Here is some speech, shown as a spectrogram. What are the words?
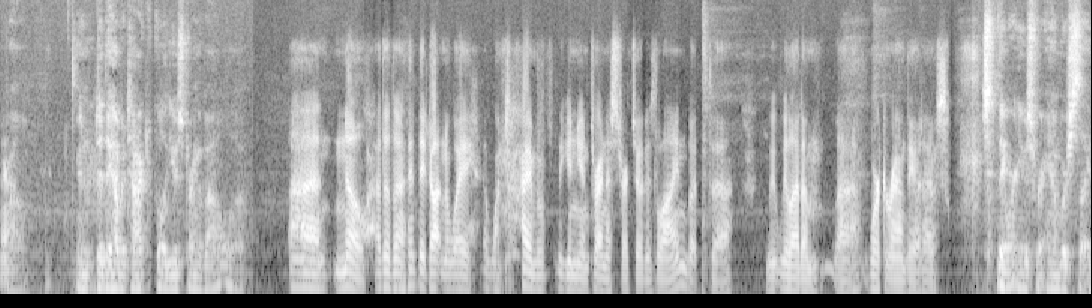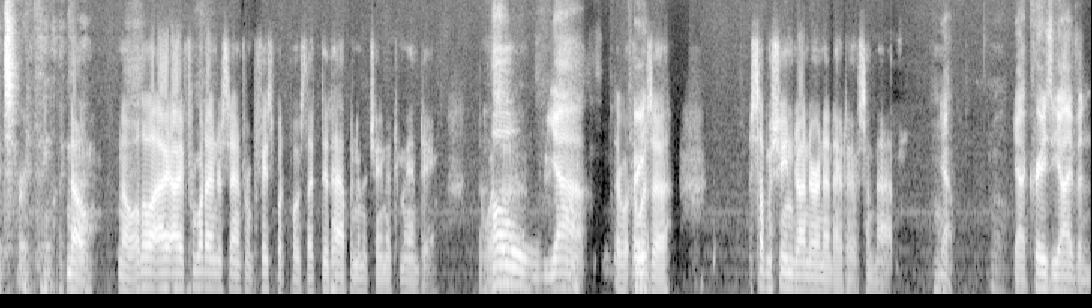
Yeah. Wow. And did they have a tactical use during the battle? Uh, Uh, no, other than I think they'd gotten away at one time of the Union trying to stretch out his line, but uh, we, we let them uh, work around the outhouse. so they weren't used for ambush sites or anything like No, no. Although I, I, from what I understand from Facebook posts, that did happen in the chain of command game. There was a, Oh yeah. there, there was a submachine gunner and an outhouse in that. that. Yeah. Well, Yeah, crazy Ivan.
